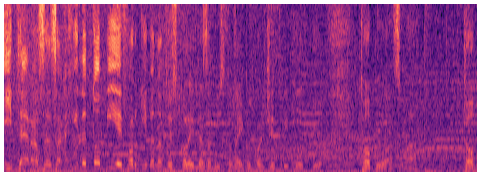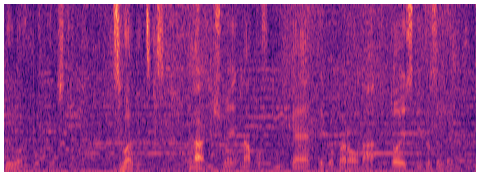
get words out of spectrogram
i teraz za chwilę dobije Forgivena. To jest kolejne zabójstwo na jego koncie triple kill. To była zła. To była po prostu zła decyzja. Tak, idźmy na powtórkę tego Barona. To jest nie do zrobienia ten.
